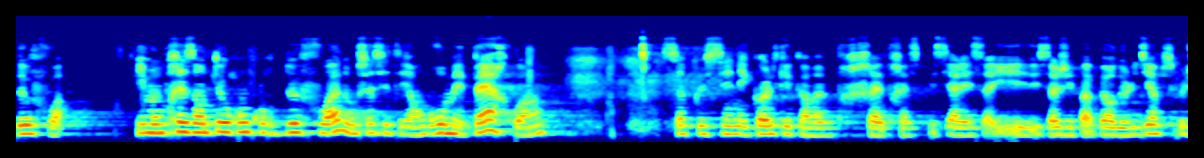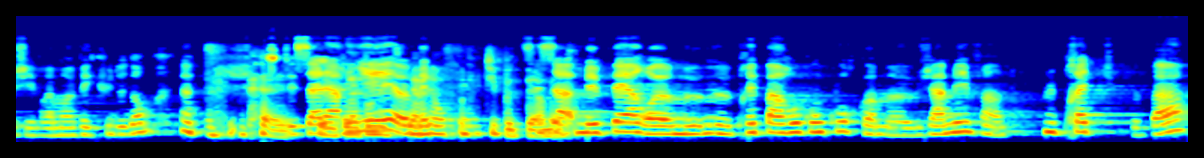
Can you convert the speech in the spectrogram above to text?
deux fois. Ils m'ont présenté au concours deux fois, donc ça c'était en gros mes pères quoi. Hein. Sauf que c'est une école qui est quand même très très spéciale et ça, et ça j'ai pas peur de le dire parce que j'ai vraiment vécu dedans. J'étais salariée. Euh, tu peux te permettre. Ça, mes pères me, me, préparent au concours comme jamais, enfin plus prête tu peux pas.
